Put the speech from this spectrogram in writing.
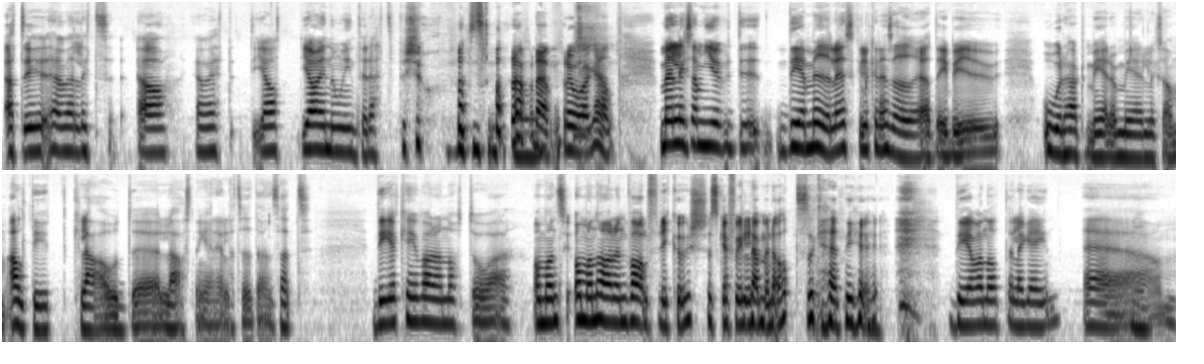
att det är väldigt, ja, jag vet jag, jag är nog inte rätt person att svara på den frågan. Men liksom ju, det, det möjliga skulle kunna säga är att det blir ju oerhört mer och mer liksom alltid cloud-lösningar hela tiden. Så att det kan ju vara något då, om man, om man har en valfri kurs och ska fylla med något så kan ju det vara något att lägga in. Uh, mm.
